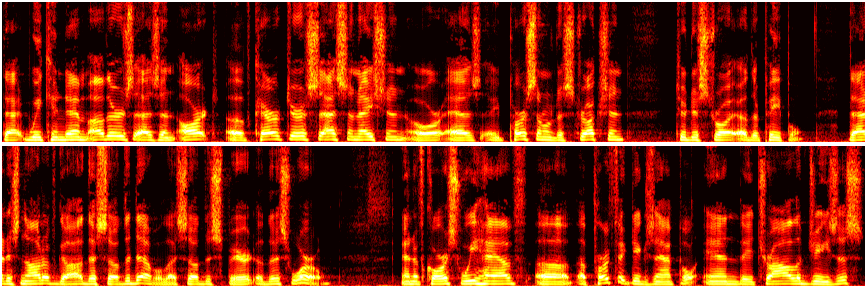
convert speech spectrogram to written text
that we condemn others as an art of character assassination or as a personal destruction to destroy other people. That is not of God, that's of the devil, that's of the spirit of this world. And of course, we have uh, a perfect example in the trial of Jesus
